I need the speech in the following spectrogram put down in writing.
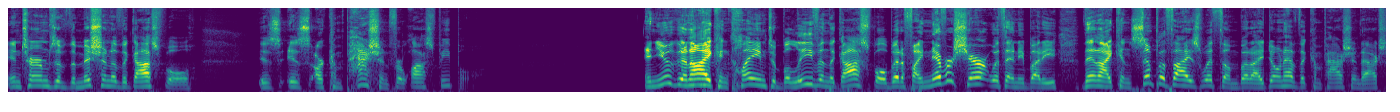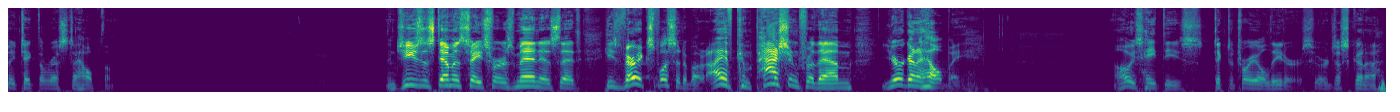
in terms of the mission of the gospel is, is our compassion for lost people. And you and I can claim to believe in the gospel, but if I never share it with anybody, then I can sympathize with them, but I don't have the compassion to actually take the risk to help them. And Jesus demonstrates for his men is that he's very explicit about it. I have compassion for them. You're going to help me. I always hate these dictatorial leaders who are just going to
